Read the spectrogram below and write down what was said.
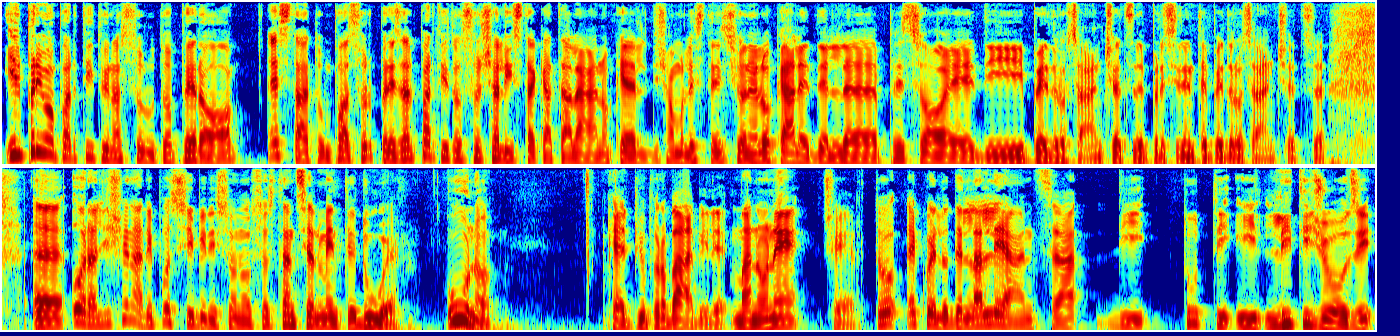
Il primo partito in assoluto però è stato un po' a sorpresa il Partito Socialista Catalano, che è diciamo, l'estensione locale del PSOE di Pedro Sánchez, del presidente Pedro Sánchez. Eh, ora, gli scenari possibili sono sostanzialmente due. Uno, che è il più probabile, ma non è certo, è quello dell'alleanza di tutti i litigiosi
